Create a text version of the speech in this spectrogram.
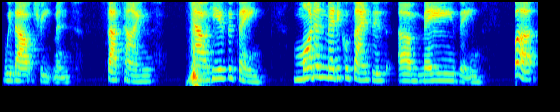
without treatment sad times. Now, here's the thing. Modern medical science is amazing. But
